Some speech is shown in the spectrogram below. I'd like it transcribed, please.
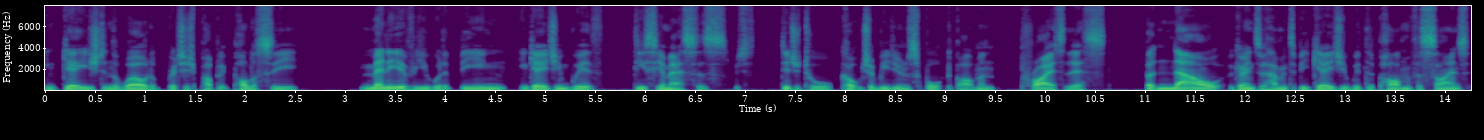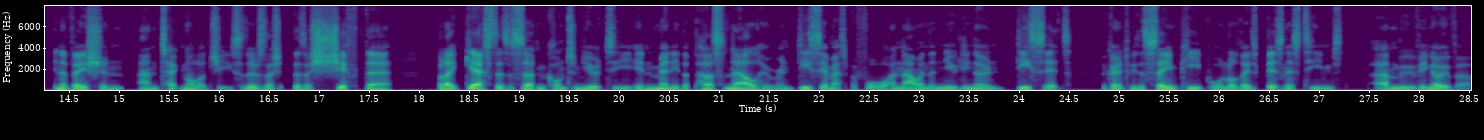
engaged in the world of British public policy, many of you would have been engaging with DCMS, which is Digital Culture, Media and Sport Department, prior to this. But now we're going to having to be engaging with the Department for Science, Innovation and Technology. So there's a, there's a shift there but I guess there's a certain continuity in many of the personnel who were in DCMS before and now in the newly known DSIT are going to be the same people. A lot of those business teams are moving over.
